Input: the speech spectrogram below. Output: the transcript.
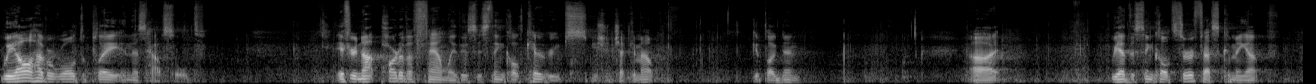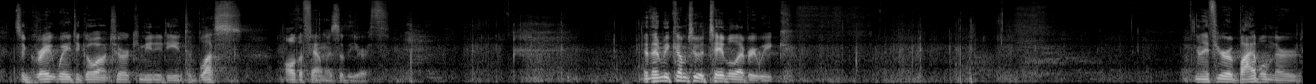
we all have a role to play in this household. If you're not part of a family there's this thing called care groups. You should check them out. Get plugged in. Uh, we have this thing called Surfest coming up it's a great way to go out into our community and to bless all the families of the earth. And then we come to a table every week. And if you're a Bible nerd,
